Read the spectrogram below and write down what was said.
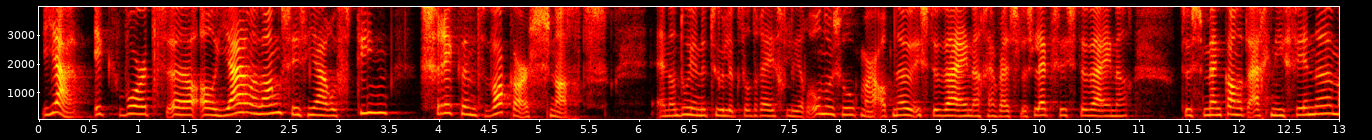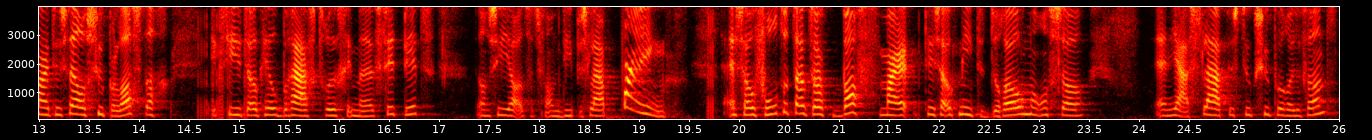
Ja, ik word al jarenlang, sinds een jaar of tien, schrikkend wakker s'nachts. En dan doe je natuurlijk dat reguliere onderzoek, maar apneu is te weinig en restless legs is te weinig. Dus men kan het eigenlijk niet vinden, maar het is wel super lastig. Ik zie het ook heel braaf terug in mijn Fitbit. Dan zie je altijd van diepe slaap, pang! En zo voelt het ook, dat baf, maar het is ook niet dromen of zo. En ja, slaap is natuurlijk super relevant.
